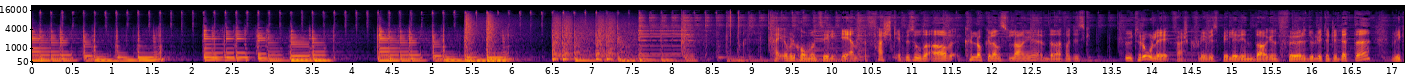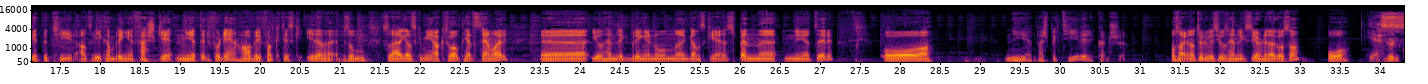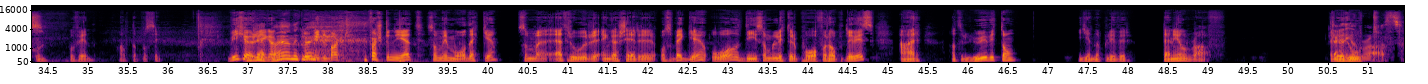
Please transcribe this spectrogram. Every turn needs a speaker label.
Speaker 1: Hei og velkommen til en fersk episode av Klokkelandslaget. Den er faktisk utrolig fersk fordi vi spiller inn dagen før du lytter til dette, hvilket betyr at vi kan bringe ferske nyheter, for det har vi faktisk i denne episoden. Så det er ganske mye aktualitetstemaer. Eh, Jon Henrik bringer noen ganske spennende nyheter, og nye perspektiver, kanskje. Og så er det naturligvis Johs Henriks hjørne i dag også, og
Speaker 2: Yes.
Speaker 1: gullkorn på Finn. Alt er på si. Vi kjører i gang umiddelbart. Første nyhet som vi må dekke, som jeg tror engasjerer oss begge, og de som lytter på, forhåpentligvis, er at Louis Vuitton gjenoppliver Daniel Roth. Eller
Speaker 2: Daniel.
Speaker 1: Roth.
